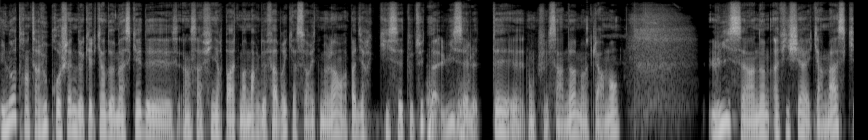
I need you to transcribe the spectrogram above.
une autre interview prochaine de quelqu'un de masqué. Hein, ça va finir par être ma marque de fabrique à ce rythme-là. On va pas dire qui c'est tout de suite. Bah, lui, c'est le T. Donc, c'est un homme, hein, clairement. Lui, c'est un homme affiché avec un masque.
